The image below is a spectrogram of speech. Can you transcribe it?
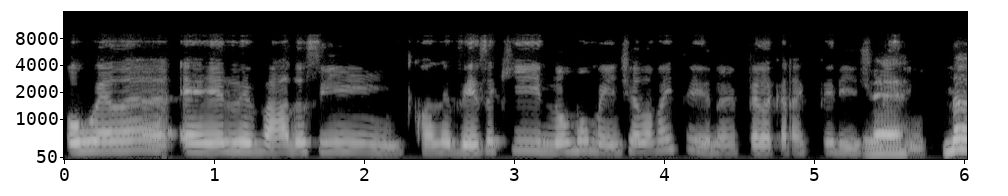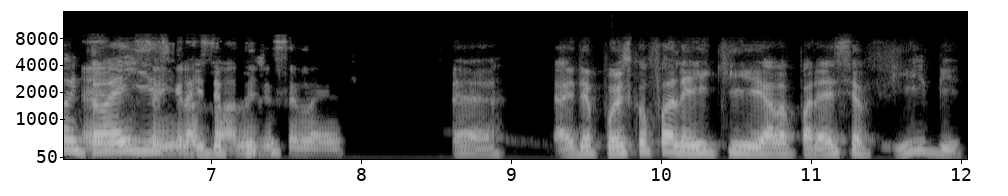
ou ela é levada, assim, com a leveza que normalmente ela vai ter, né? Pela característica, é. assim, Não, então é, é ser isso. Aí engraçada, depois de ser leve. É. Aí depois que eu falei que ela parece a Phoebe,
